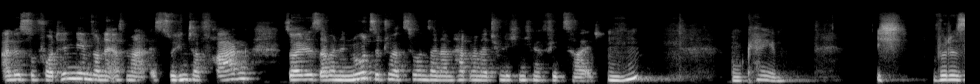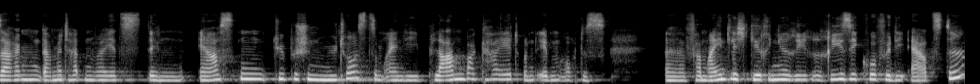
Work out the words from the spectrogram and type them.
alles sofort hinnehmen, sondern erstmal es zu hinterfragen. Sollte es aber eine Notsituation sein, dann hat man natürlich nicht mehr viel Zeit. Mhm. Okay. Ich würde sagen, damit hatten wir jetzt den ersten typischen Mythos, zum einen die Planbarkeit und eben auch das äh, vermeintlich geringere Risiko für die Ärzte.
